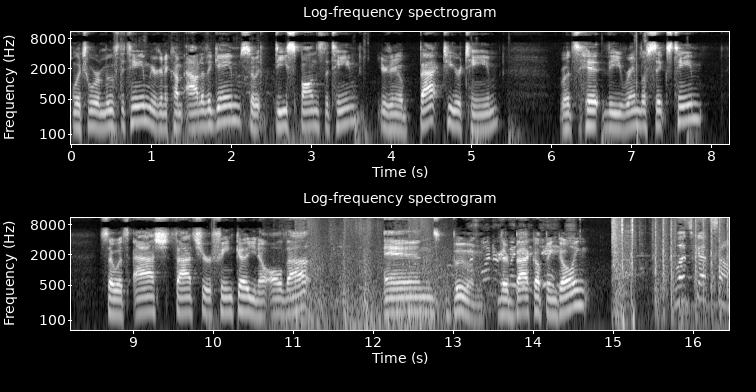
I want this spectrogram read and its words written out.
which will remove the team. You're going to come out of the game, so it despawns the team. You're going to go back to your team. Let's hit the Rainbow Six team. So it's Ash, Thatcher, Finka, you know, all that. And boom, they're back up and going. Let's get some.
